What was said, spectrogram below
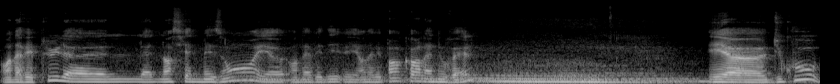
on n'avait plus l'ancienne maison et on n'avait pas encore la nouvelle. Et du coup,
